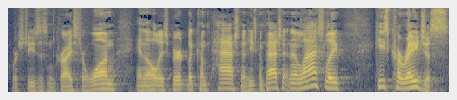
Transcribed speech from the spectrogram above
Of course, Jesus and Christ are one in the Holy Spirit, but compassionate. He's compassionate. And then lastly, he's courageous.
